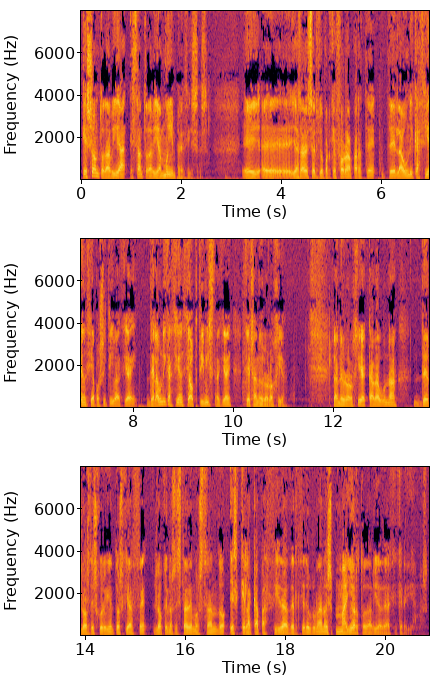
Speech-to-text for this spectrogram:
que son todavía, están todavía muy imprecisas. Eh, eh, ya sabes, Sergio, porque forma parte de la única ciencia positiva que hay, de la única ciencia optimista que hay, que es la neurología. La neurología, cada uno de los descubrimientos que hace, lo que nos está demostrando es que la capacidad del cerebro humano es mayor todavía de la que creíamos.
